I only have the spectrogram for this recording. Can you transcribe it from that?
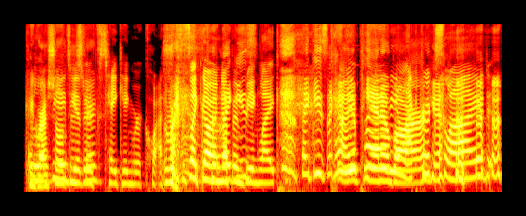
congressional I love the idea districts. it's taking requests. It's like going Like up and being like, like he's like "Can you a play piano the bar. electric Yeah. slide?"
